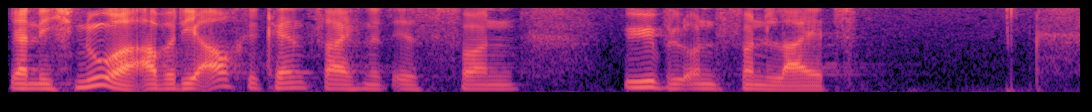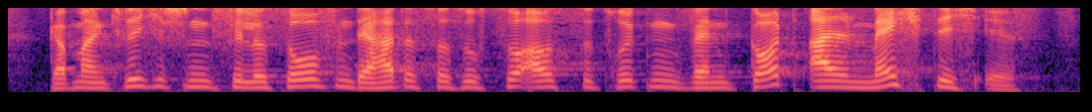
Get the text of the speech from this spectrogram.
ja nicht nur, aber die auch gekennzeichnet ist von Übel und von Leid. Gab mal einen griechischen Philosophen, der hat es versucht so auszudrücken, wenn Gott allmächtig ist,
